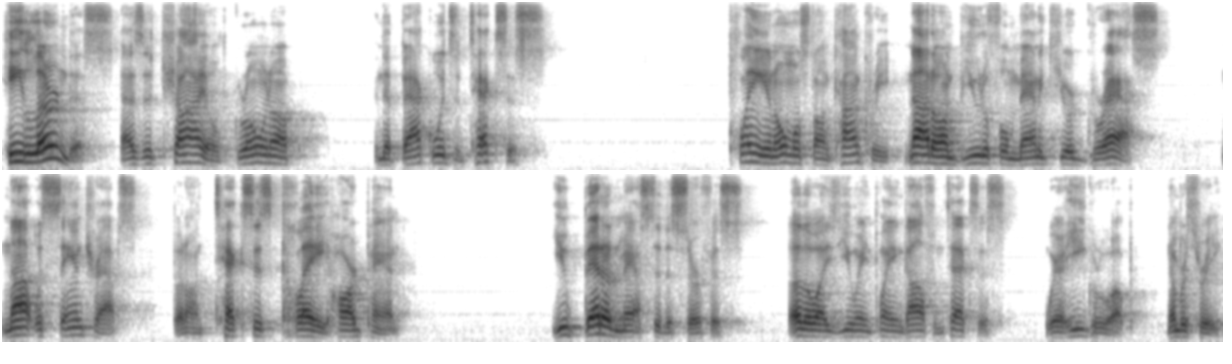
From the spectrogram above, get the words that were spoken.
He learned this as a child growing up in the backwoods of Texas, playing almost on concrete, not on beautiful manicured grass, not with sand traps, but on Texas clay hardpan. You better master the surface. Otherwise, you ain't playing golf in Texas, where he grew up. Number three.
